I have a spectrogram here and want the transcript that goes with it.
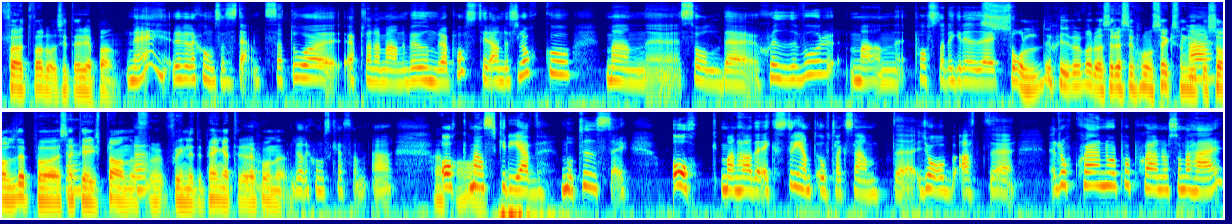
För att vadå, sitta i repan? Nej, redaktionsassistent. Så att då öppnade man beundrarpost till Anders Lokko, man eh, sålde skivor, man postade grejer. Sålde skivor vadå? Så recensionssex som du gick och sålde på Sankt. Eriksplan och Ja. få- in lite pengar till redaktionen? redaktionskassan. Ja. Och man skrev notiser. Och man hade extremt otacksamt eh, jobb att eh, rockstjärnor, popstjärnor som var här.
